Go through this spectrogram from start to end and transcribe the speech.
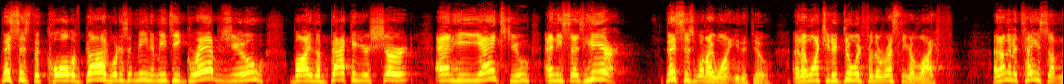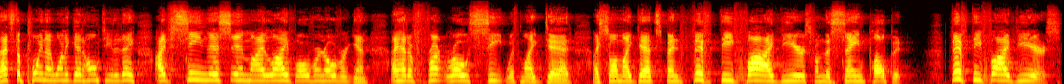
This is the call of God. What does it mean? It means He grabs you by the back of your shirt and He yanks you and He says, Here, this is what I want you to do and I want you to do it for the rest of your life. And I'm going to tell you something. That's the point I want to get home to you today. I've seen this in my life over and over again. I had a front row seat with my dad. I saw my dad spend 55 years from the same pulpit. 55 years.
